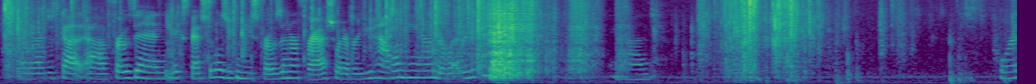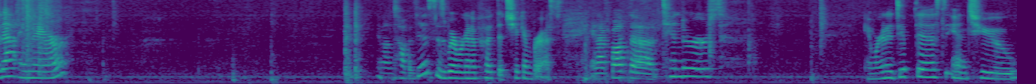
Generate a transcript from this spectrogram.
And then I've just got uh, frozen mixed vegetables. You can use frozen or fresh, whatever you have on hand or whatever you prefer. pour that in there. And on top of this is where we're gonna put the chicken breast. And I've bought the tenders and we're gonna dip this into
